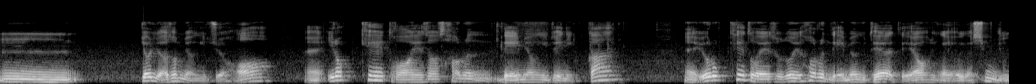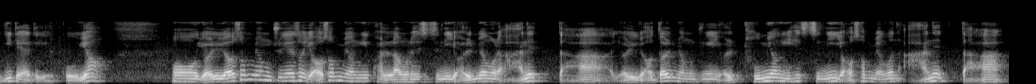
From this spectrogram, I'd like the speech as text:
음 16명이죠. 예, 이렇게 더해서 34명이 되니까 이렇게 더해서도 34명이 돼야 돼요. 그러니까 여기가 16이 돼야 되겠고요. 어, 16명 중에서 6명이 관람을 했으니 10명을 안 했다. 18명 중에 12명이 했으니 6명은 안 했다.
